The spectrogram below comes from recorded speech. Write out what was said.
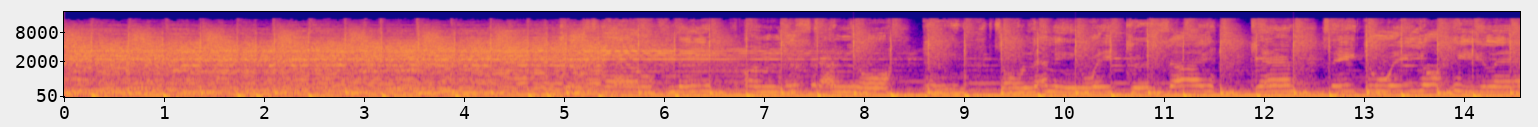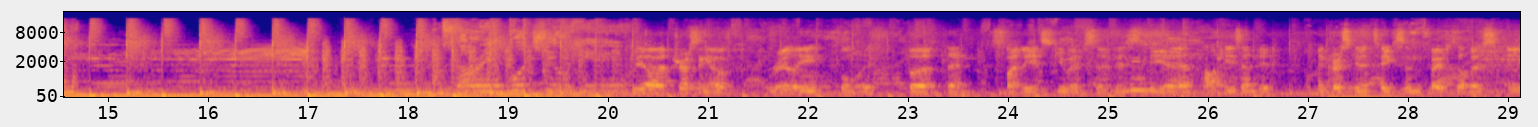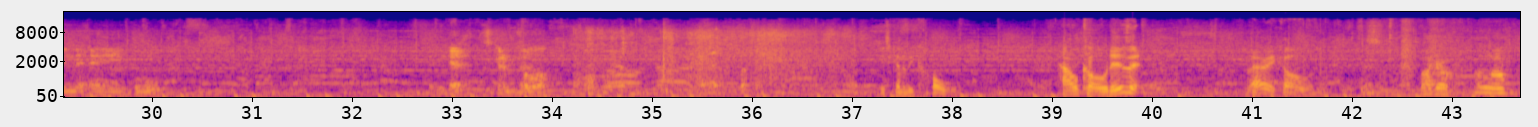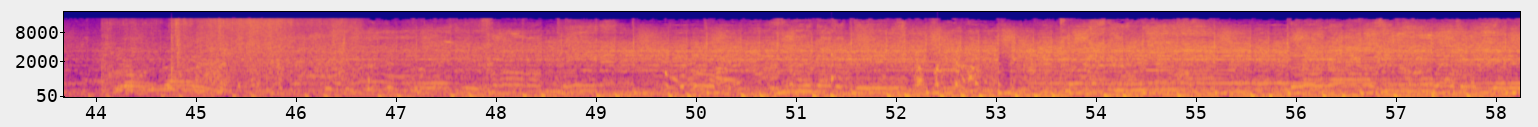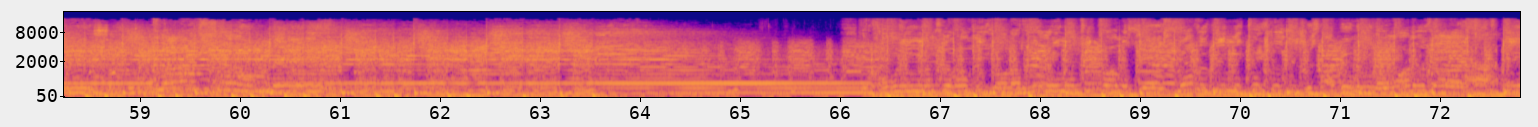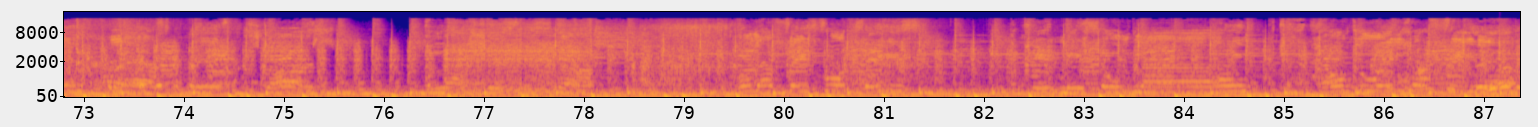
We are dressing up really formally, but then slightly askew so this the uh, party has ended. And Chris is going to take some photos of us in a pool. Yeah, it's going to be cool. It's going to be cold. How cold is it? Very cold. Marco. Hello. You're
